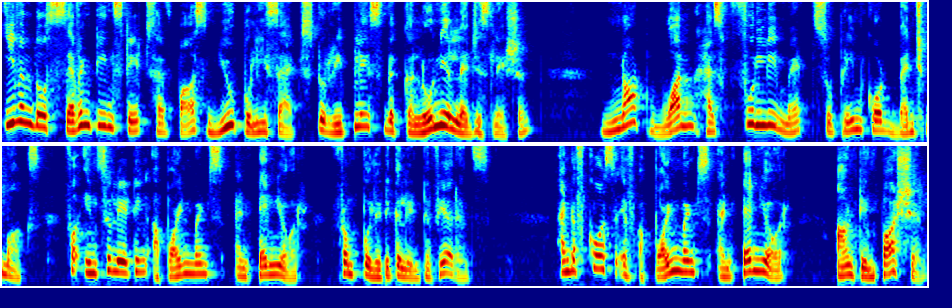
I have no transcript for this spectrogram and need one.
Even though 17 states have passed new police acts to replace the colonial legislation, not one has fully met Supreme Court benchmarks for insulating appointments and tenure from political interference. And of course, if appointments and tenure aren't impartial,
